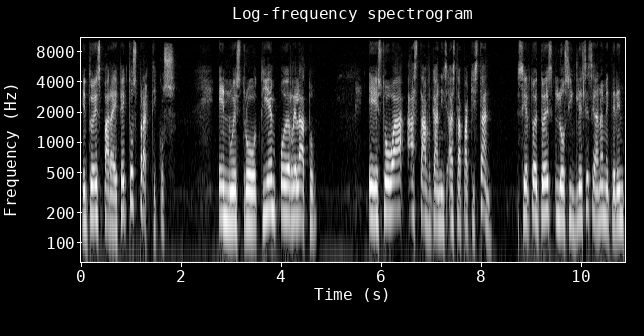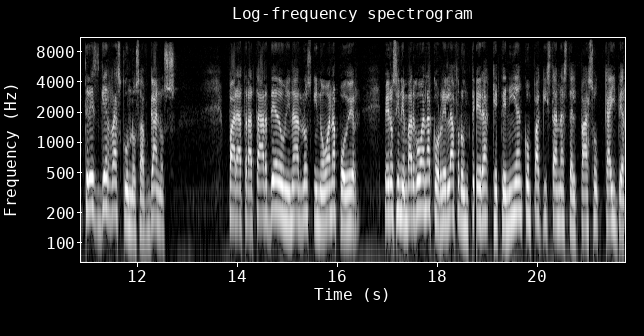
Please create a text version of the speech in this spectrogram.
Entonces, para efectos prácticos, en nuestro tiempo de relato, esto va hasta Afganis- hasta Pakistán, ¿cierto? Entonces, los ingleses se van a meter en tres guerras con los afganos para tratar de dominarlos y no van a poder, pero sin embargo van a correr la frontera que tenían con Pakistán hasta el paso Khyber,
